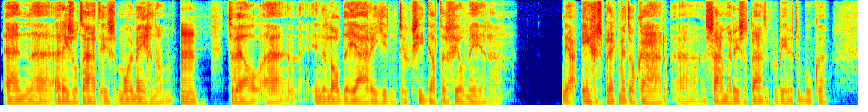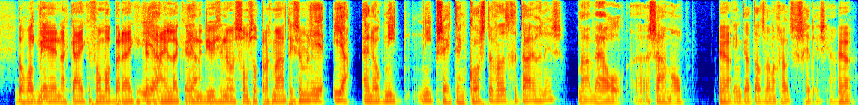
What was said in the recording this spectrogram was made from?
En uh, het resultaat is mooi meegenomen. Mm. Terwijl uh, in de loop der jaren je natuurlijk ziet dat er veel meer... ja, in gesprek met elkaar samen resultaten proberen te boeken. Toch wat ik meer denk, naar kijken van wat bereik ik ja, uiteindelijk. En ja. die zin was soms wat pragmatischer misschien. Ja, ja, en ook niet, niet per se ten koste van het getuigenis. Maar wel samen op. Ja. Ik denk dat dat wel een groot verschil is, ja. ja.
